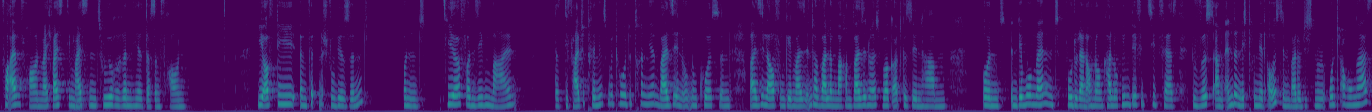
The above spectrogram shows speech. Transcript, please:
vor allem Frauen, weil ich weiß, die meisten Zuhörerinnen hier, das sind Frauen, wie oft die im Fitnessstudio sind und vier von sieben Malen die falsche Trainingsmethode trainieren, weil sie in irgendeinem Kurs sind, weil sie laufen gehen, weil sie Intervalle machen, weil sie ein neues Workout gesehen haben. Und in dem Moment, wo du dann auch noch ein Kaloriendefizit fährst, du wirst am Ende nicht trainiert aussehen, weil du dich nur runterhungerst,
